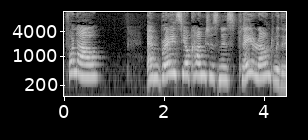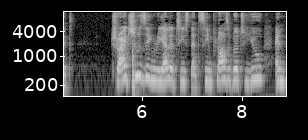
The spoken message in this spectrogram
For now, embrace your consciousness, play around with it. Try choosing realities that seem plausible to you and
